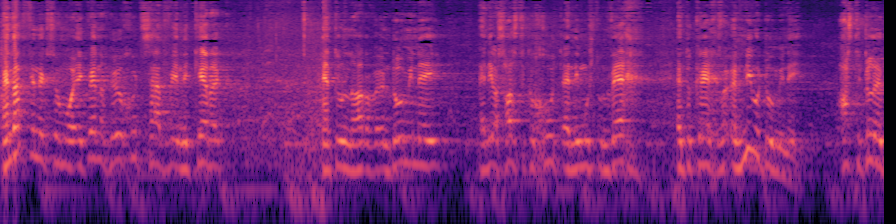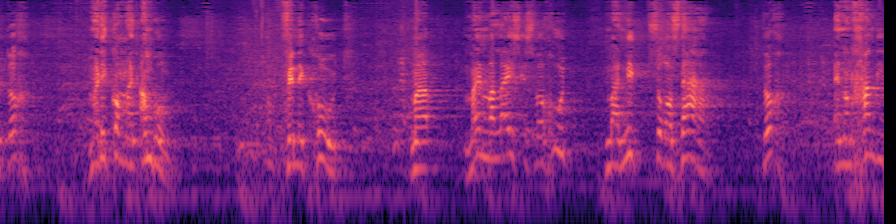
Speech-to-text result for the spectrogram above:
En dat vind ik zo mooi. Ik weet nog heel goed, zaten we in de kerk. En toen hadden we een dominee. En die was hartstikke goed en die moest toen weg. En toen kregen we een nieuwe dominee. Hartstikke leuk, toch? Maar die kwam uit Ambon. Vind ik goed. Maar mijn Maleis is wel goed, maar niet zoals daar. Toch? En dan gaan die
